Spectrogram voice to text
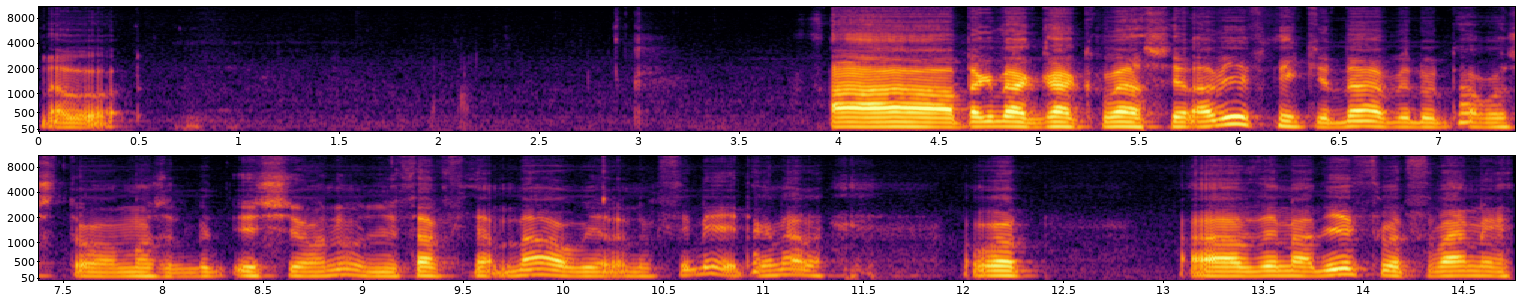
ну, вот. А тогда как ваши ровесники, да, ввиду того, что, может быть, еще, ну, не совсем, да, уверены в себе и так далее, вот, а, взаимодействовать с вами,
